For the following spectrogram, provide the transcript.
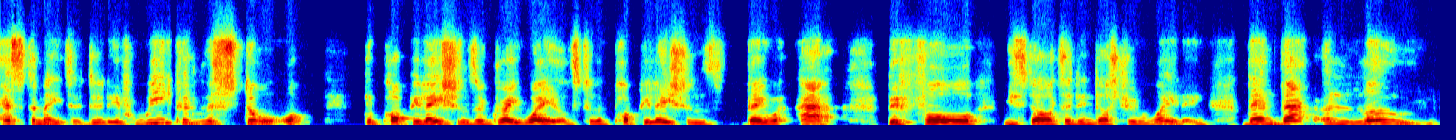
estimated that if we could restore the populations of great whales to the populations they were at before we started industrial whaling, then that alone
